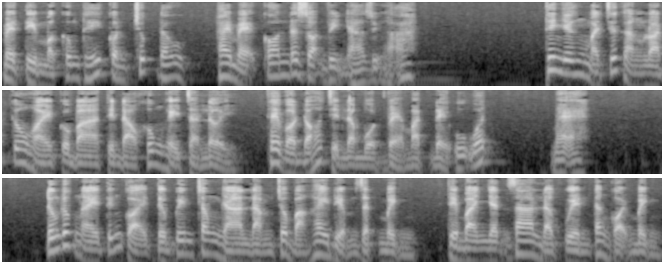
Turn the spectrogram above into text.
Mẹ tìm mà không thấy con Trúc đâu. Hai mẹ con đã dọn về nhà rồi hả? Thế nhưng mà trước hàng loạt câu hỏi của bà thì Đào không hề trả lời. Thay vào đó chỉ là một vẻ mặt đầy u uất. Mẹ! Đúng lúc này tiếng gọi từ bên trong nhà làm cho bà hai điểm giật mình. Thì bà nhận ra là Quyền đang gọi mình.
